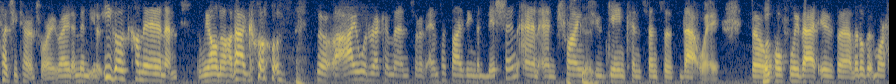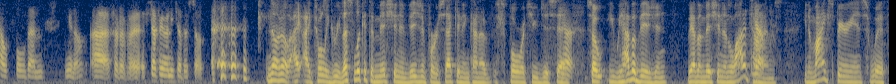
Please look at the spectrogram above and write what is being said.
touchy territory, right? And then, you know, egos come in and, and we all know how that goes. So I would recommend sort of emphasizing the mission and, and trying to gain consensus that way. So Well- hopefully that is a little bit more helpful than, you know, uh, sort of uh, stepping on each other's toes. No, no, I, I totally agree. Let's look at the mission and vision for a second and kind of explore what you just said. Yeah. So we have a vision, we have a mission, and a lot of Yeah. times, you know, my experience with,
